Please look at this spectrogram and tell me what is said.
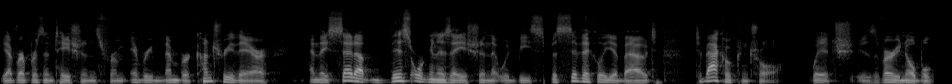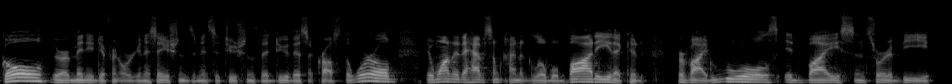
You have representations from every member country there, and they set up this organization that would be specifically about tobacco control which is a very noble goal. There are many different organizations and institutions that do this across the world. They wanted to have some kind of global body that could provide rules, advice, and sort of be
